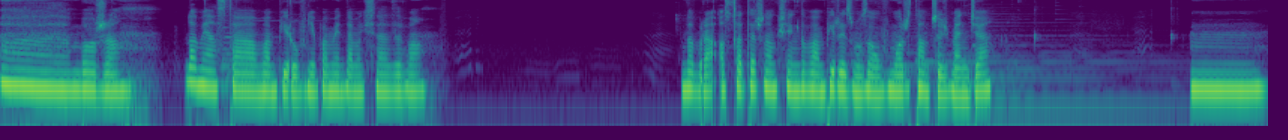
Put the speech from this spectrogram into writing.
Eee, Boże. Do miasta wampirów, nie pamiętam jak się nazywa. Dobra, ostateczną księgę wampiryzmu zamów, może tam coś będzie. Mm.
